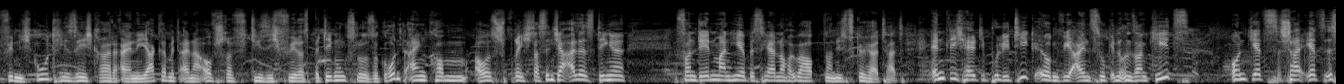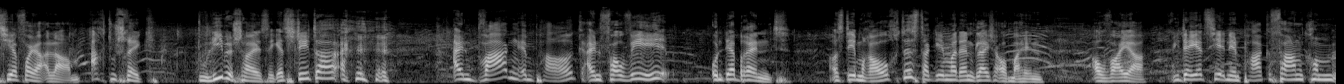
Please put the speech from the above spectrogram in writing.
finde ich gut. Hier sehe ich gerade eine Jacke mit einer Aufschrift, die sich für das bedingungslose Grundeinkommen ausspricht. Das sind ja alles Dinge, von denen man hier bisher noch überhaupt noch nichts gehört hat. Endlich hält die Politik irgendwie Einzug in unseren Kiez und jetzt, jetzt ist hier Feueralarm. Ach du Schreck, du liebe Scheiße, jetzt steht da ein Wagen im Park, ein VW und der brennt. Aus dem raucht es, da gehen wir dann gleich auch mal hin. Auweia. Wie der jetzt hier in den Park gefahren komm,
